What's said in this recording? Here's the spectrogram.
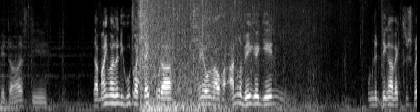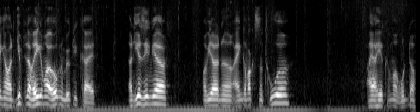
Okay, da ist die... Ja, manchmal sind die gut versteckt oder kann ja auch andere Wege gehen, um die Dinger wegzuspringen, aber es gibt in der Regel immer irgendeine Möglichkeit. Dann hier sehen wir mal wieder eine eingewachsene Truhe. Ah ja, hier können wir runter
